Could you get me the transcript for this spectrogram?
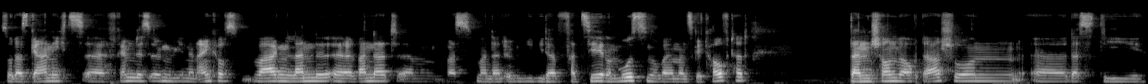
so dass gar nichts äh, Fremdes irgendwie in den Einkaufswagen lande, äh, wandert, ähm, was man dann irgendwie wieder verzehren muss, nur weil man es gekauft hat. Dann schauen wir auch da schon, äh, dass die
